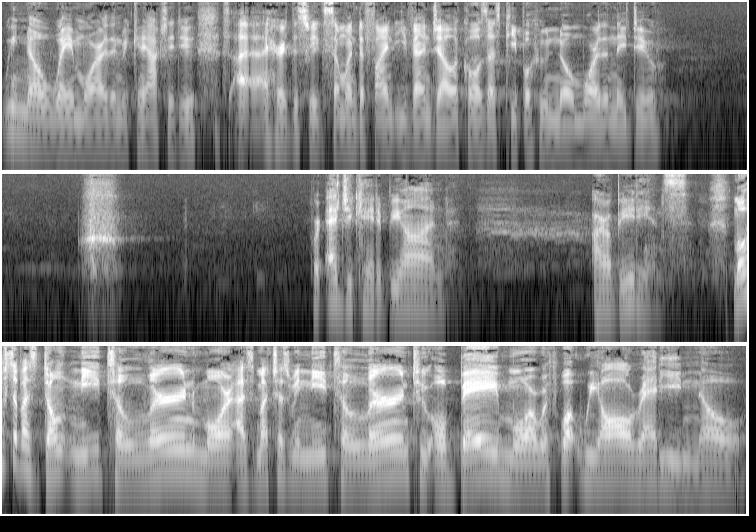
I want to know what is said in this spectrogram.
We know way more than we can actually do. I, heard this week someone defined evangelicals as people who know more than they do. We're educated beyond our obedience. Most of us don't need to learn more as much as we need to learn to obey more with what we already know.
